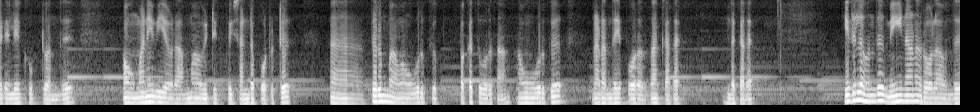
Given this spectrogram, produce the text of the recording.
இடையிலே கூப்பிட்டு வந்து அவங்க மனைவியோட அம்மா வீட்டுக்கு போய் சண்டை போட்டுட்டு திரும்ப அவன் ஊருக்கு பக்கத்து ஊர் தான். அவன் ஊருக்கு நடந்தே போகிறது தான் கதை. இந்த கதை. இதில் வந்து மெயினான ரோலாக வந்து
